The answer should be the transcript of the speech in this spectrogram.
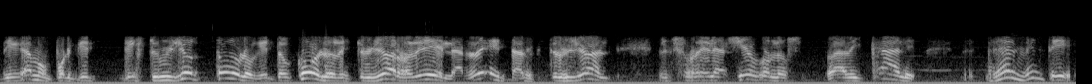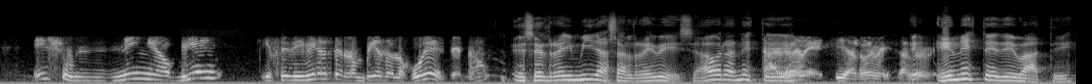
digamos, porque destruyó todo lo que tocó, lo destruyó a Rodríguez Larreta, destruyó al- su relación con los radicales. Realmente es un niño bien que se divierte rompiendo los juguetes, ¿no? Es el rey Midas al revés. Ahora en este, Al revés, sí, al revés, al eh, revés. en este debate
